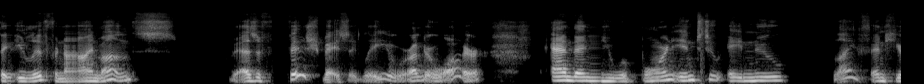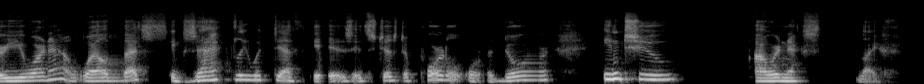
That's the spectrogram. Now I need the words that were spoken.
that you live for nine months as a fish, basically. You were underwater. And then you were born into a new life. And here you are now. Well, that's exactly what death is it's just a portal or a door into our next life.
